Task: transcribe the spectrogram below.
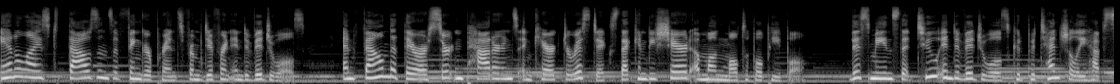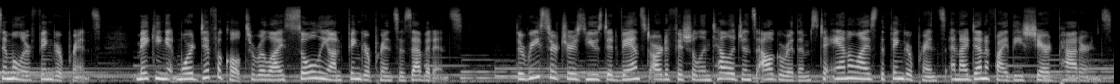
analyzed thousands of fingerprints from different individuals and found that there are certain patterns and characteristics that can be shared among multiple people. This means that two individuals could potentially have similar fingerprints, making it more difficult to rely solely on fingerprints as evidence. The researchers used advanced artificial intelligence algorithms to analyze the fingerprints and identify these shared patterns.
